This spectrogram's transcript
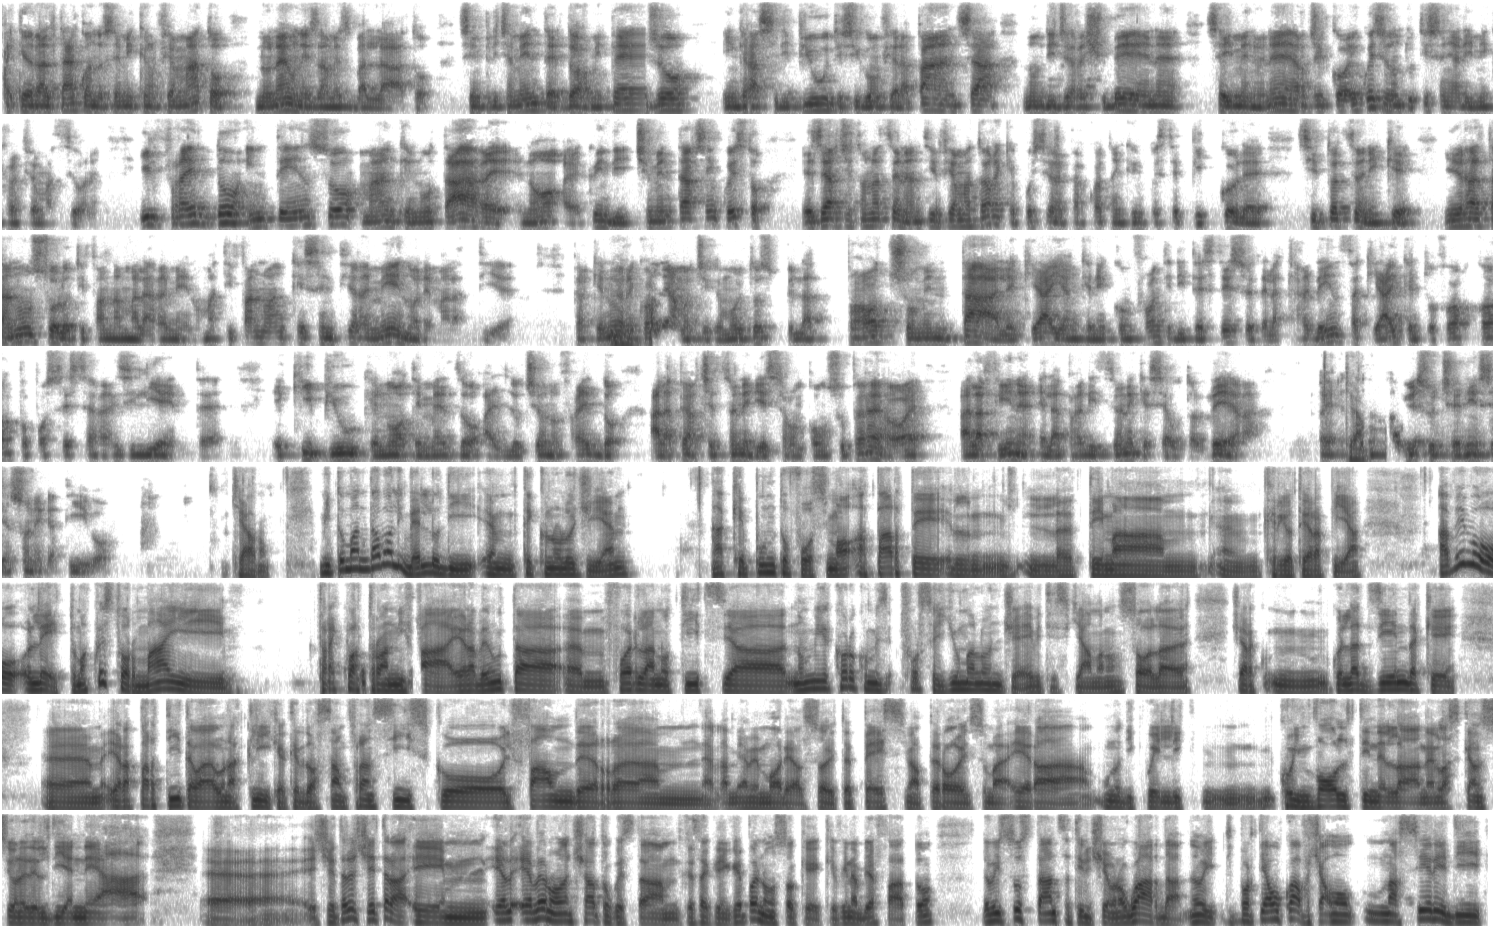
è che in realtà quando sei microinfiammato non è un esame sballato, semplicemente dormi peggio, ingrassi di più, ti si gonfia la pancia, non digerisci bene, sei meno energico e questi sono tutti segnali di microinfiammazione. Il freddo intenso, ma anche nuotare, no? eh, quindi cimentarsi in questo, esercita un'azione antinfiammatoria che poi si ripercuote anche in queste piccole situazioni che in realtà non solo ti fanno ammalare meno, ma ti fanno anche sentire meno le malattie perché noi mm. ricordiamoci che molto sp- l'approccio mentale che hai anche nei confronti di te stesso e della credenza che hai che il tuo corpo possa essere resiliente e chi più che nuota in mezzo all'oceano freddo ha la percezione di essere un po' un supereroe, alla fine è la predizione che si autoavvera, eh, come succede in senso negativo. Chiaro. Mi domandavo a livello di ehm, tecnologie, a che punto fossimo, a parte il, il tema ehm, crioterapia, Avevo letto, ma questo ormai 3-4 anni fa era venuta um, fuori la notizia, non mi ricordo come, forse Human Longevity si chiama, non so, la, c'era um, quell'azienda che ehm, era partita una clinica, credo a San Francisco, il founder, ehm, la mia memoria al solito è pessima, però insomma era uno di quelli mh, coinvolti nella, nella, scansione del DNA, eh, eccetera, eccetera, e, e, e, avevano lanciato questa, questa clinica, e poi non so che, che fine abbia fatto, dove in sostanza ti dicevano, guarda, noi ti portiamo qua, facciamo una serie di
